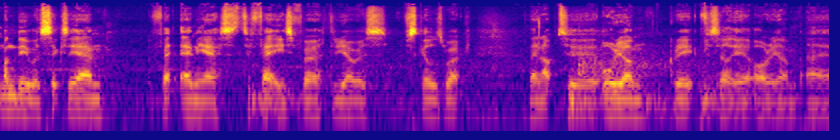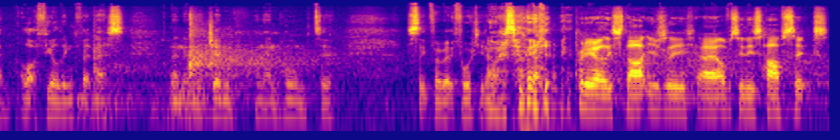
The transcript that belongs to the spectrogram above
Monday was 6 a.m. MES to Fettes for three hours of skills work then up to Oriam, great facility at Oriam, um, a lot of fielding fitness, then in the gym, and then home to sleep for about 14 hours. Pretty early start usually, uh, obviously these half six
